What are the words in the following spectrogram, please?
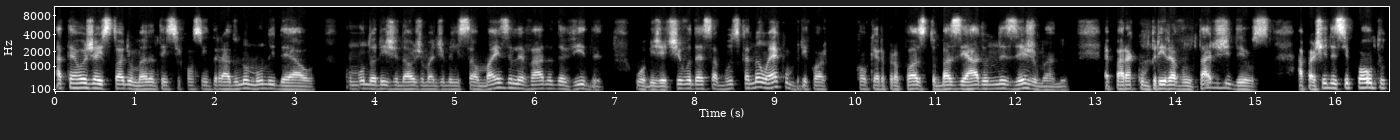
até hoje a história humana tem se concentrado no mundo ideal, o mundo original de uma dimensão mais elevada da vida. O objetivo dessa busca não é cumprir qualquer propósito baseado no desejo humano, é para cumprir a vontade de Deus, a partir desse ponto,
